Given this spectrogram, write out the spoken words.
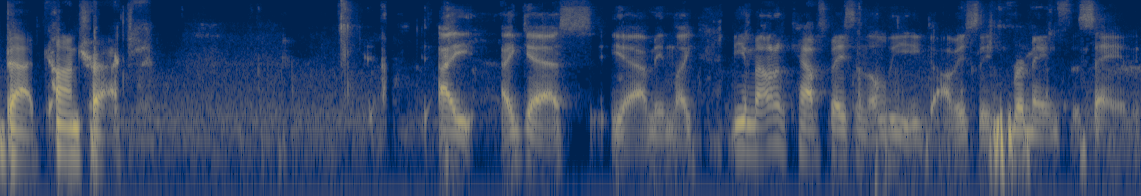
bad contracts. I I guess yeah. I mean, like the amount of cap space in the league obviously remains the same,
